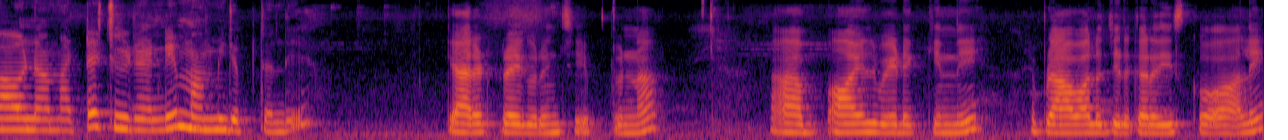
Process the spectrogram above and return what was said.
బాగున్నామట చూడండి మమ్మీ చెప్తుంది. క్యారెట్ ఫ్రై గురించి చెప్తున్నా. ఆయిల్ వేడెక్కింది. ఇప్పుడు ఆవాలు జీలకర్ర తీసుకోవాలి.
